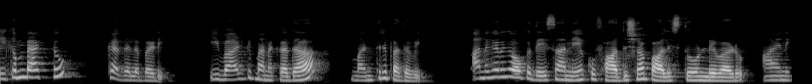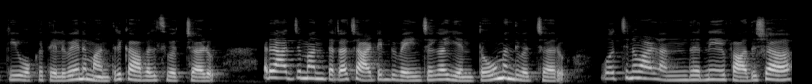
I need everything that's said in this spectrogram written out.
వెల్కమ్ బ్యాక్ టు కథలబడి ఇవాటి మన కథ మంత్రి పదవి. అనగనగా ఒక దేశాన్ని ఒక ఫాదుషా పాలిస్తూ ఉండేవాడు. ఆయనకి ఒక తెలివైన మంత్రి కావలసి వచ్చాడు. రాజ్యమంతటా చాటింపు వేయించగా ఎంతో మంది వచ్చారు. వచ్చిన వాళ్ళందరినీ ఫాదుషా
